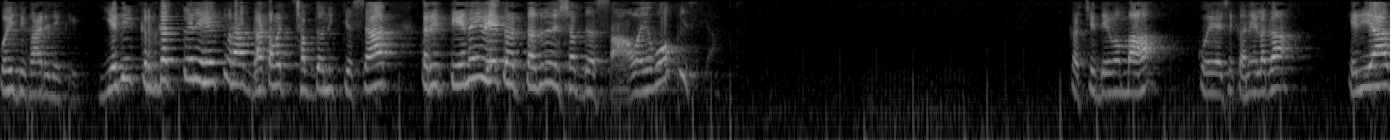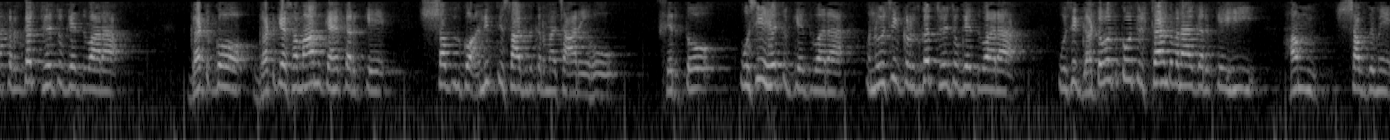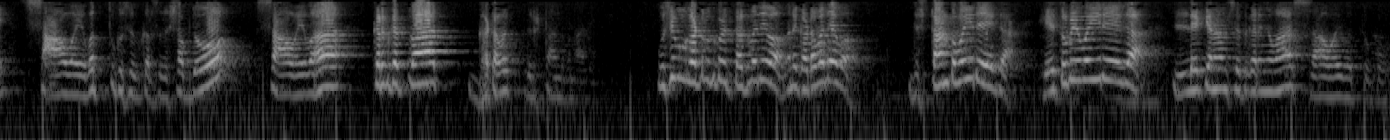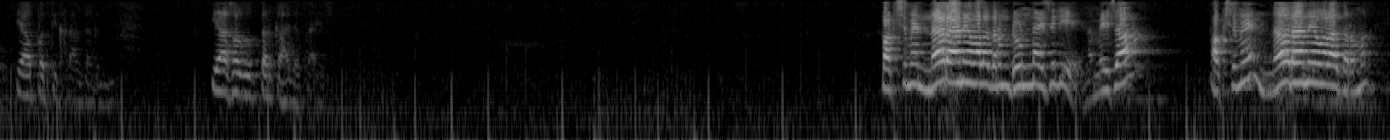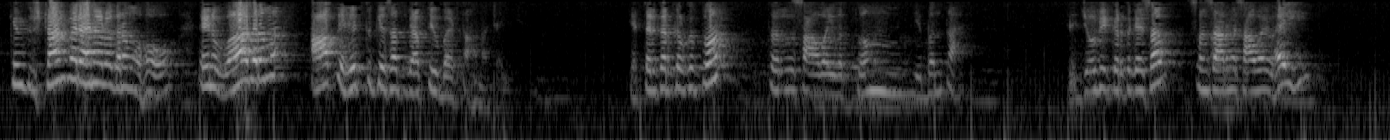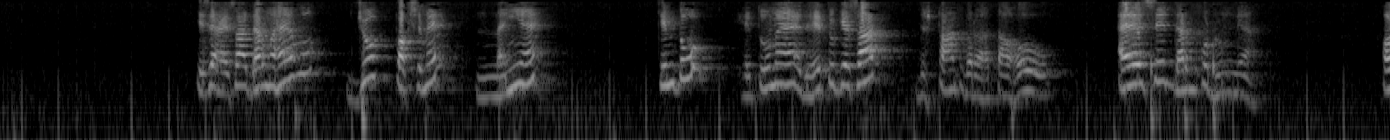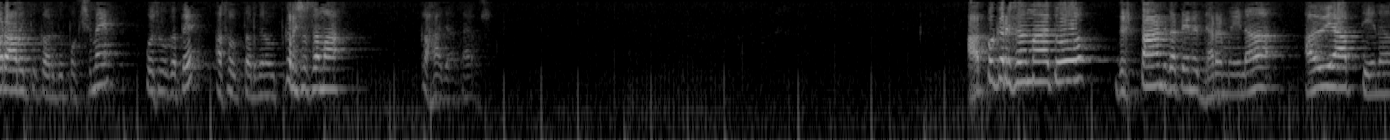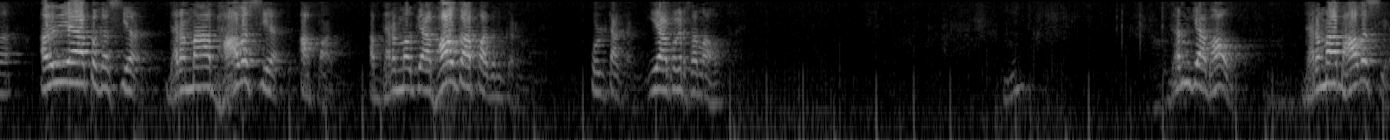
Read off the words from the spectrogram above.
वही दिखा रहे, देखिए, यदि कृतगत्व हेतु ना घटवत शब्द नित्य सात तरी तेन हेतु तद्वित शब्द सावयवो भी कच्चे देव महा कोई ऐसे कहने लगा, यदि आप कृतगत हेतु के द्वारा घट को, घट के समान कह करके शब्द को अनित्य साबित करना चाह रहे हो, फिर तो उसी हेतु के द्वारा उसी कृतगत हेतु के द्वारा, उसी घटवत को दृष्टांत बना करके ही हम शब्द में सावयवत्व को सिद्ध कर सकते शब्दो सावयव कृतगत्वात घटवत दृष्टांत बना दे उसी को घटवत को तत्वदेव, मैंने घटवदेव, दृष्टांत वही रहेगा, हेतु भी वही रहेगा, लेकिन हम सिद्ध करेंगे वहाँ सावयवत्व को यह आपत्ति खड़ा करेंगे। यह सब उत्तर कहा जाता है पक्ष में न रहने वाला धर्म ढूंढना इसलिए, हमेशा पक्ष में न रहने वाला धर्म किंतु दृष्टांत में रहने वाला धर्म हो, लेकिन वह धर्म आपके हित के साथ व्याप्ति बैठता होना चाहिए। ये बनता है। जो भी कृत सब, संसार में सावय है ही। इसे ऐसा धर्म है वो, जो पक्ष में नहीं है, किंतु हेतु में, हेतु के साथ दृष्टांत रहता हो। ऐसे धर्म को ढूंढना और आरोप कर दो पक्ष में, उसको कहते असोत्तर देना, उत्कर्ष समा कहा जाता है उसको। अपकर्षमा तो दृष्टांत गते धर्मेण, अव्याप्तेन अव्यापक धर्माभाव से आपादन अब धर्म के अभाव का आपादन करना, उल्टा करना यह अपकर समा होता है। हम्म? धर्म के अभाव। धर्माभाव से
